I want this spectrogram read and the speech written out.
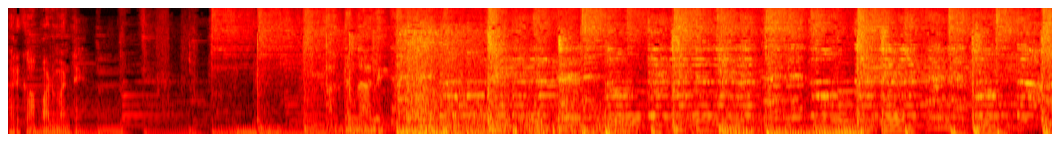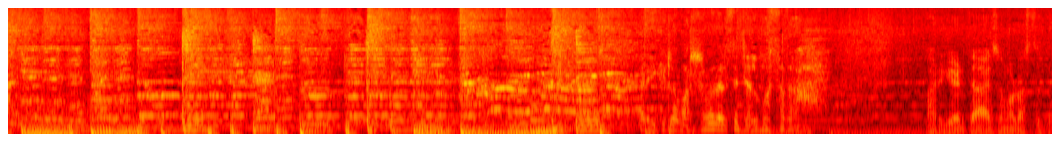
మరి కాపాడమంటే? అర్థం కాలే. ఇట్లా వర్షంలో తెలిస్తే జలుబు వస్తుందిరా. పరిగెడితే ఆయాసం కూడా వస్తుంది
